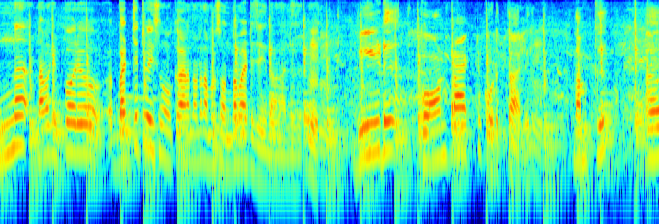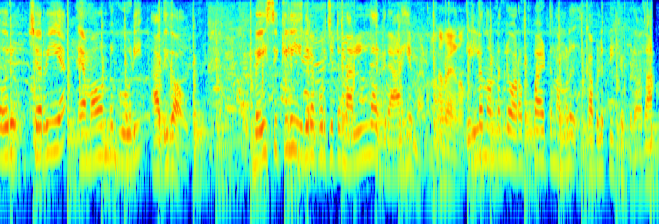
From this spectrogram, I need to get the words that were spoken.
ഒന്ന് നമുക്കിപ്പോൾ ഒരു ബഡ്ജറ്റ് വൈസ് നോക്കുകയാണെന്നുണ്ടെങ്കിൽ നമ്മൾ സ്വന്തമായിട്ട് ചെയ്യുന്നതാണ് നല്ലത്. വീട് കോൺട്രാക്ട് കൊടുത്താൽ നമുക്ക് ഒരു ചെറിയ എമൗണ്ടും കൂടി അധികമാവും. ബേസിക്കലി ഇതിനെ കുറിച്ചിട്ട് നല്ല ഗ്രാഹ്യം വേണം. ഇല്ലെന്നുണ്ടെങ്കിൽ ഉറപ്പായിട്ട് നമ്മൾ കബളിപ്പിക്കപ്പെടും. അതാണ്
